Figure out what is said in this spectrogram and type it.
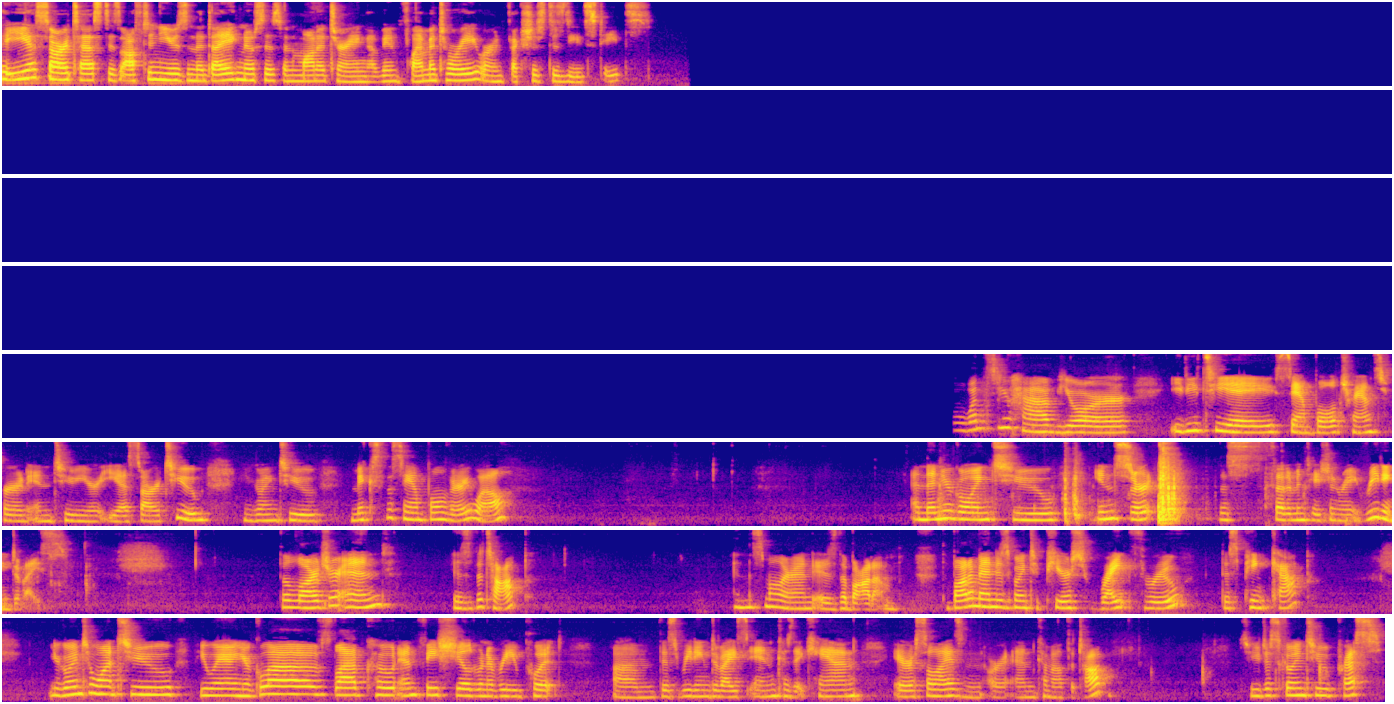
The ESR test is often used in the diagnosis and monitoring of inflammatory or infectious disease states. Once you have your EDTA sample transferred into your ESR tube, you're going to mix the sample very well. And then you're going to insert the sedimentation rate reading device. The larger end is the top and the smaller end is the bottom. The bottom end is going to pierce right through this pink cap. You're going to want to be wearing your gloves, lab coat, and face shield whenever you put um, this reading device in because it can aerosolize and, or, and come out the top. So you're just going to press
